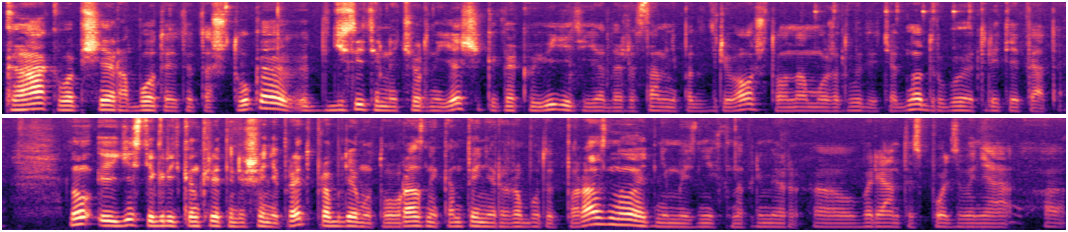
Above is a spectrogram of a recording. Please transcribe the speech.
как вообще работает эта штука. Это действительно черный ящик, и как вы видите, я даже сам не подозревал, что она может выдать одно, другое, третье, пятое. Ну, и если говорить конкретное решение про эту проблему, то разные контейнеры работают по-разному. Одним из них, например, э, вариант использования э,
